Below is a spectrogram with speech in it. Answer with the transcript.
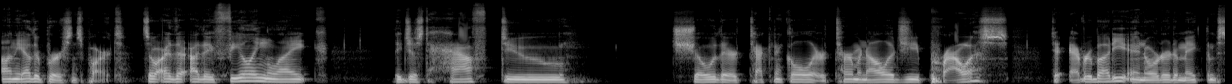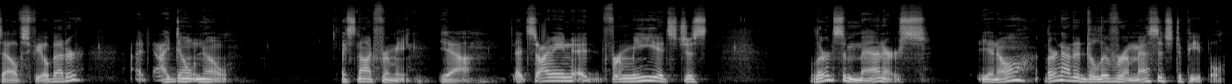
on the other person's part. So are they, are they feeling like they just have to show their technical or terminology prowess to everybody in order to make themselves feel better? I, I don't know. It's not for me. Yeah. So, I mean, it, for me, it's just learn some manners, you know, learn how to deliver a message to people.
